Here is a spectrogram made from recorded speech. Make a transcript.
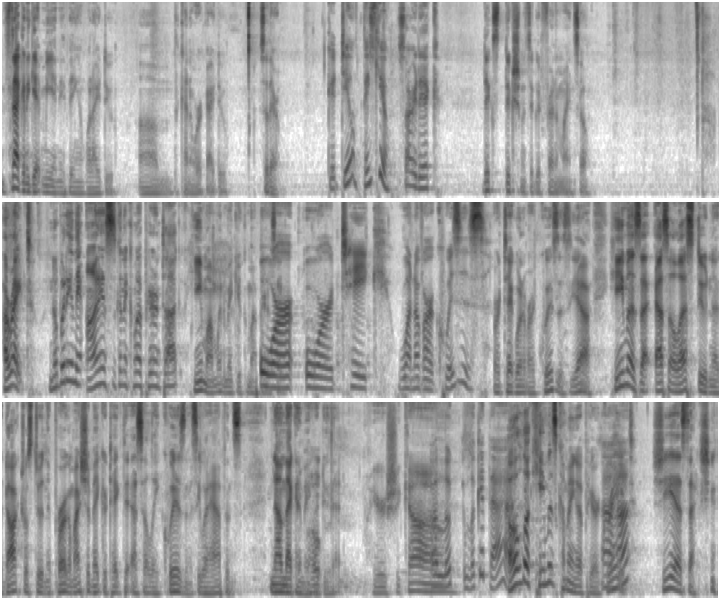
it's not going to get me anything in what I do, um, the kind of work I do. So there. Good deal. Thank you. Sorry, Dick. Dick's, Dick Schmidt's a good friend of mine, so. All right. Nobody in the audience is going to come up here and talk? Hema, I'm going to make you come up here. Or or take one of our quizzes. Or take one of our quizzes, yeah. Hema's a SLS student, a doctoral student in the program. I should make her take the SLA quiz and see what happens. No, I'm not going to make her do that. Here she comes. Oh, look look at that. Oh, look, Hema's coming up here. Great. Uh-huh. She is actually.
